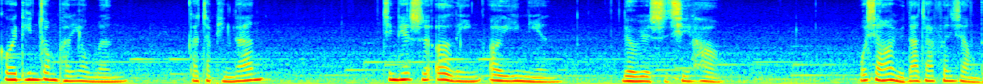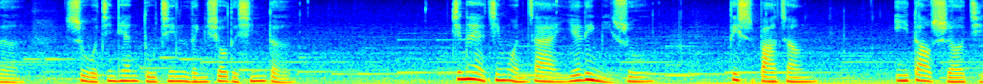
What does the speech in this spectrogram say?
各位听众朋友们，大家平安。今天是二零二一年六月十七号。我想要与大家分享的是我今天读经灵修的心得。今天的经文在耶利米书第十八章一到十二节。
